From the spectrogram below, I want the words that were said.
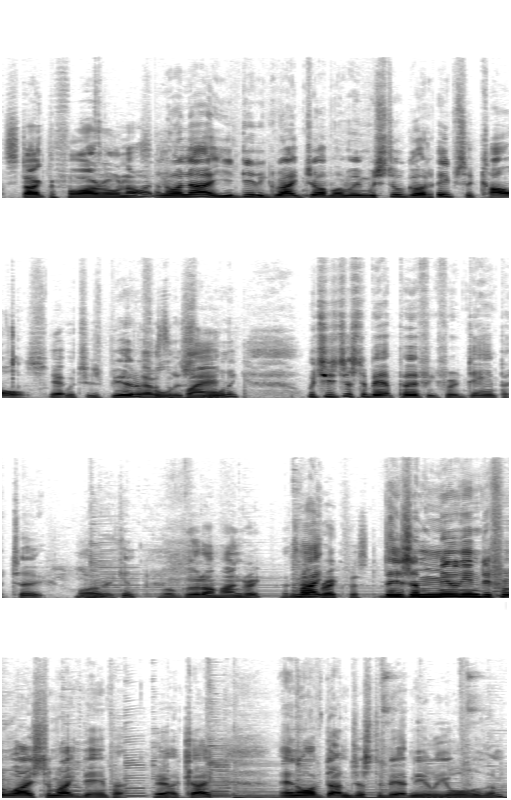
stoked the fire all night. And I know you did a great job. I mean, we've still got heaps of coals, Yep. which is beautiful this plan. morning, which is just about perfect for a damper too, I Mm-hmm. reckon. Well, good. I'm hungry. Let's Mate, have breakfast. There's a million different ways to make damper, Yep. okay? And I've done just about nearly all of them.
